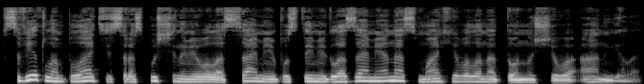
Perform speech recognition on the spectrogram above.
В светлом платье с распущенными волосами и пустыми глазами она смахивала на тонущего ангела.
